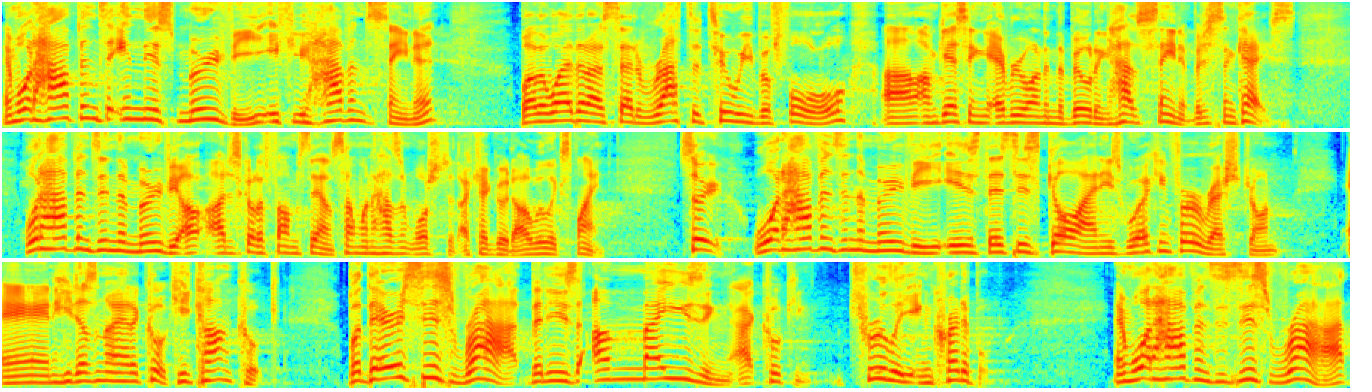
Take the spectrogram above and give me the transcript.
And what happens in this movie, if you haven't seen it, by the way that I said ratatouille before, uh, I'm guessing everyone in the building has seen it, but just in case. What happens in the movie? I, I just got a thumbs down. Someone hasn't watched it. Okay, good. I will explain. So, what happens in the movie is there's this guy and he's working for a restaurant and he doesn't know how to cook. He can't cook. But there is this rat that is amazing at cooking, truly incredible. And what happens is this rat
